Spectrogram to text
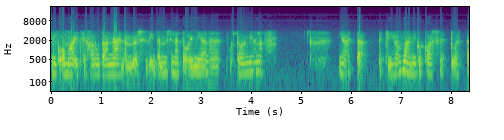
niin kuin oma itse halutaan nähdä myös hyvin tämmöisenä toimijana. toimijana. Ja että, että siihen on vaan niin kuin kasvettu, että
